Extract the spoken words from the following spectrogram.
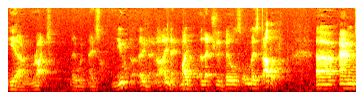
Yeah, right. They wouldn't notice. You, you know, I know, my electricity bill's almost doubled. Uh, and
